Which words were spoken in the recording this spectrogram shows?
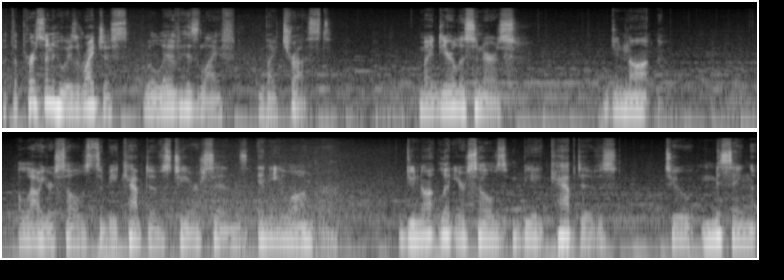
but the person who is righteous will live his life by trust. My dear listeners, do not allow yourselves to be captives to your sins any longer. Do not let yourselves be captives to missing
